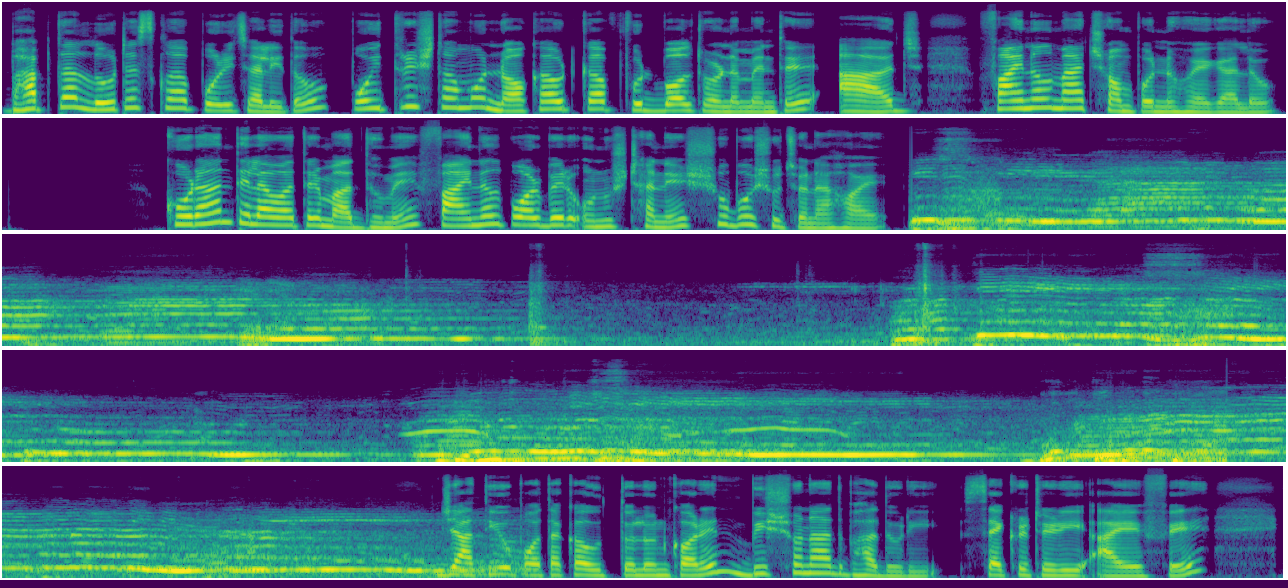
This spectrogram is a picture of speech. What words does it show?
ভাবতা lotus club পরিচালিত পঁয়ত্রিশতম knockout cup football টুর্নামেন্টে আজ ফাইনাল ম্যাচ সম্পন্ন হয়ে গেল। কোরআন তেলাওয়াতের মাধ্যমে ফাইনাল পর্বের অনুষ্ঠানের শুভ সূচনা হয়। জাতীয় পতাকা উত্তোলন করেন বিশ্বনাথ ভাদুরী, সেক্রেটারি আইএফএ,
